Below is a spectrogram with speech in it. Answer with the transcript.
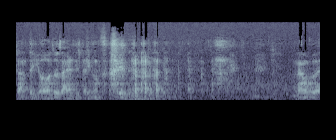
Shanta, you're also a scientist, I know. now, uh,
